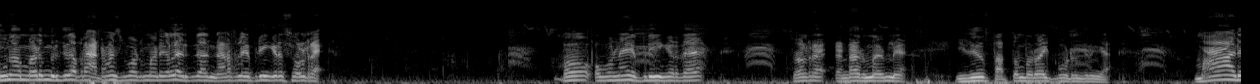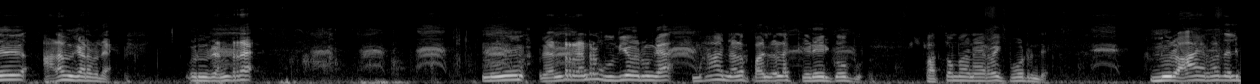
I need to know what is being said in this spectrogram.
மூணாம் மாடும் இருக்குது அப்புறம் அட்வான்ஸ் போட்ட மாடுகள்லாம் இருக்குது. அது நடப்பில் எப்படிங்கிற சொல்கிறேன் ஓ ஒவ்வொன்றா எப்படிங்கிறத சொல்கிறேன் ரெண்டாவது மாடுமே இது பத்தொம்பது ரூபாய்க்கு போட்டிருந்துருங்க மாடு அளவு கறவை. ஒரு ரெண்டரை மூணு ரெண்டரை ரெண்டரை உதியம் வருங்க. மாடு நல்லா பல்லெல்லாம் கிடையாது கோப்பு. பத்தொம்பதாயிரம் ரூபாய்க்கு போட்டிருந்தேன். இன்னொரு ஆயிரம் தள்ளி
